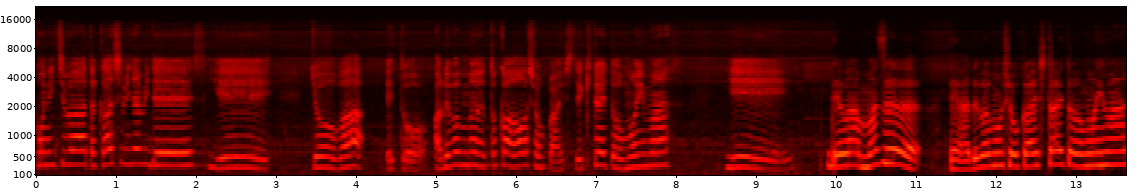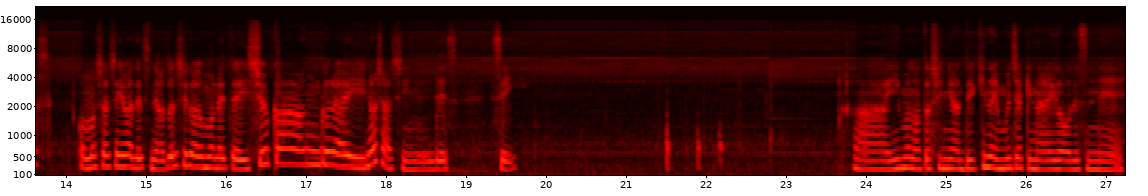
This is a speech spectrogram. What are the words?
こんにちは高橋みなみです。イエーイ。今日はえっとアルバムとかを紹介していきたいと思います。イエーイ。ではまずえアルバムを紹介したいと思います。この写真はですね私が生まれて1週間ぐらいの写真です。せい。はい。今の私にはできない無邪気な笑顔ですね。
